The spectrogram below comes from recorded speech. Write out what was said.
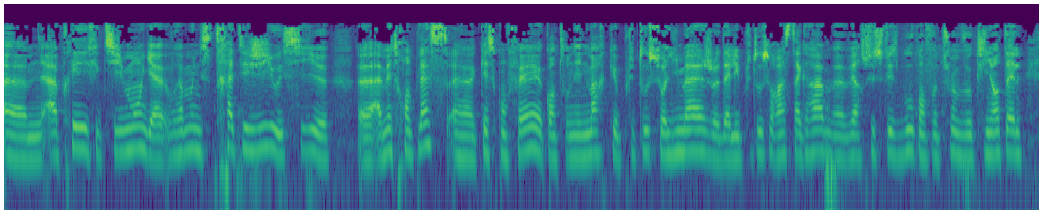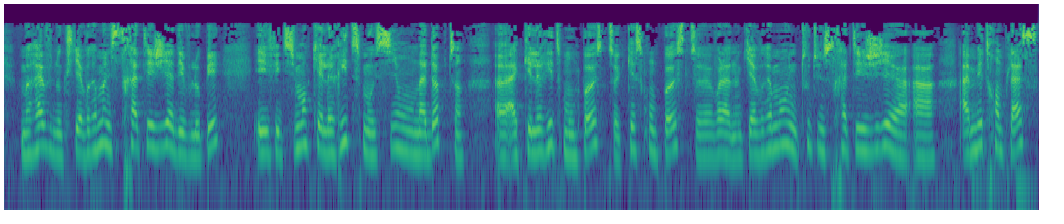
Euh, après, effectivement, il y a vraiment une stratégie aussi euh, à mettre en place. Euh, qu'est-ce qu'on fait quand on est une marque plutôt sur l'image, d'aller plutôt sur Instagram versus Facebook en fonction de vos clientèles. Bref, donc il y a vraiment une stratégie à développer et effectivement quel rythme aussi on adopte, à quel rythme on poste, qu'est-ce qu'on poste. voilà, donc il y a vraiment une, toute une stratégie à, mettre en place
